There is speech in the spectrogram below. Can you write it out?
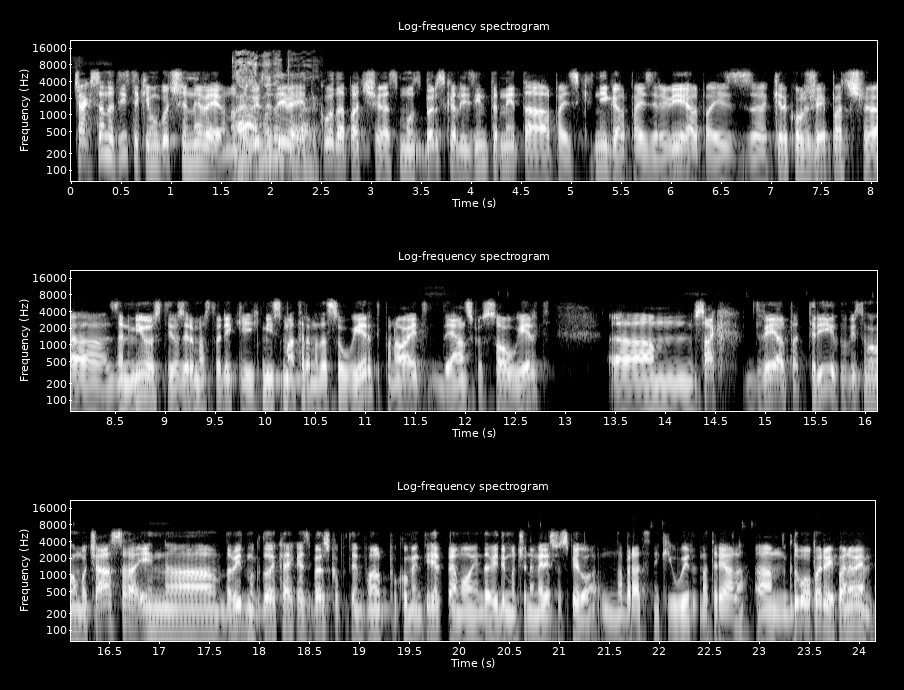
Čak, sem na tiste, ki mogoče ne vejo. No, ja, no, zadeve je tako, da pač eh, smo zbrskali iz interneta ali pa iz knjig ali pa iz revij ali pa iz eh, kjerkoli že pač uh, zanimivosti oziroma stvari, ki jih mi smatramo, da so weird, ponovadi dejansko so weird. Um, vsak dve ali pa tri, odvisno koliko imamo časa, in uh, da vidimo, kdo je kaj, kaj zbrskal, potem pa pokomentiramo in da vidimo, če nam je res uspelo nabrati neki weird materiala. Um, kdo bo prvi, pa ne vem.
